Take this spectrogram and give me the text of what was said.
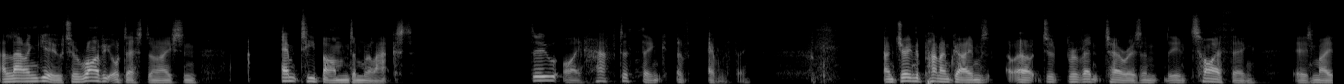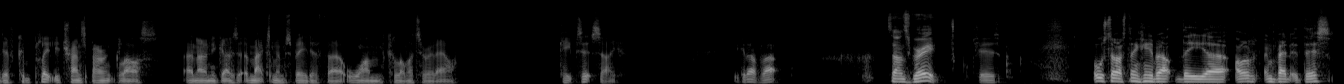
allowing you to arrive at your destination empty bummed and relaxed. Do I have to think of everything? And during the Pan Am Games, uh, to prevent terrorism, the entire thing is made of completely transparent glass and only goes at a maximum speed of uh, one kilometre an hour. Keeps it safe. You could have that. Sounds great. Cheers. Also, I was thinking about the. Uh, I invented this.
